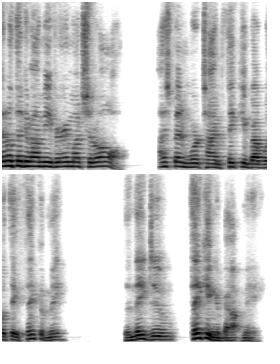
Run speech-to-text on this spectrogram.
they don't think about me very much at all. I spend more time thinking about what they think of me than they do thinking about me.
